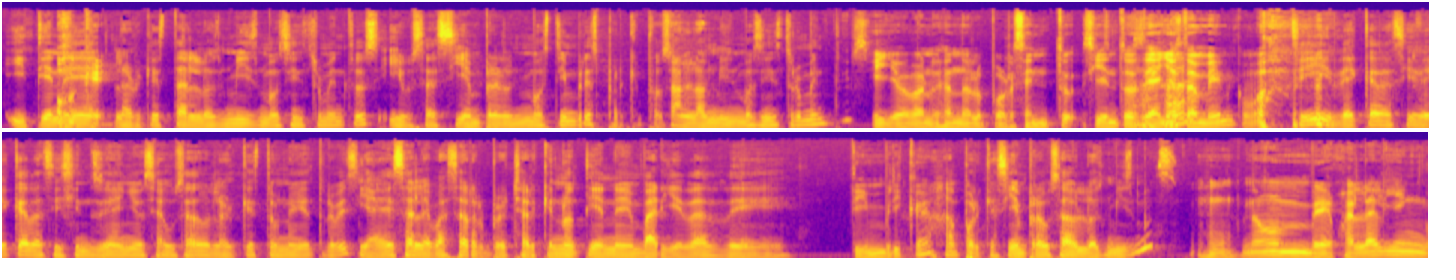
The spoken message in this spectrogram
Y tiene la orquesta los mismos instrumentos y usa siempre los mismos timbres porque pues son los mismos instrumentos. Y llevan usándolo por cientos de años también, como... Sí, décadas y décadas y cientos de años se ha usado la orquesta una y otra vez y a esa le vas a reprochar que no tiene variedad de... Tímbrica. Ajá, porque siempre ha usado los mismos. No, hombre, ojalá alguien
